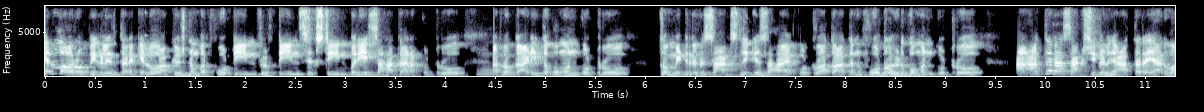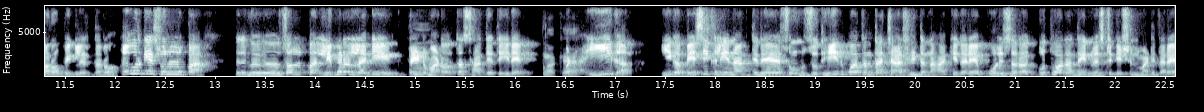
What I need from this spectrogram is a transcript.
ಕೆಲವು ಆರೋಪಿಗಳು ಇರ್ತಾರೆ ಕೆಲವು accuse number fourteen fifteen sixteen ಬರೀ ಸಹಕಾರ ಕೊಟ್ರು ಅಥವಾ ಗಾಡಿ ತಗೊಂಬಂದ್ ಕೊಟ್ರು ಅಥವಾ ಮೆಟೀರಿಯಲ್ ಸಾಕ್ಸ್ಲಿಕ್ಕೆ ಸಹಾಯ ಕೊಟ್ರು ಅಥವಾ ಆತನ ಫೋಟೋ ಹಿಡ್ಕೊಂಬಂದ್ ಕೊಟ್ರು ಆ ಆತರ ಸಾಕ್ಷಿಗಳಿಗೆ ಆತರ ಯಾರು ಆರೋಪಿಗಳು ಇರ್ತಾರೋ ಅವ್ರಿಗೆ ಸ್ವಲ್ಪ ಸ್ವಲ್ಪ ಲಿಬರಲ್ ಆಗಿ ಟ್ರೀಟ್ ಮಾಡುವಂತ ಸಾಧ್ಯತೆ ಇದೆ. ಈಗ ಈಗ ಬೇಸಿಕಲಿ ಏನಾಗ್ತಿದೆ ಸುಮ್ ಸುದೀರ್ಘವಾದಂತಹ ಚಾರ್ಜ್ ಶೀಟ್ ಅನ್ನು ಹಾಕಿದ್ದಾರೆ ಪೊಲೀಸರು ಅದ್ಭುತವಾದಂತಹ ಇನ್ವೆಸ್ಟಿಗೇಷನ್ ಮಾಡಿದ್ದಾರೆ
